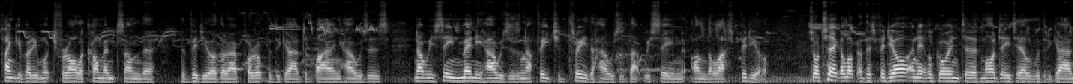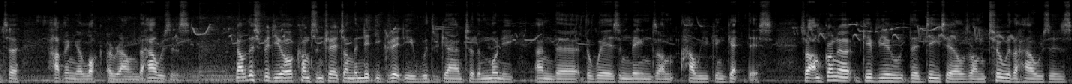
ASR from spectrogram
thank you very much for all the comments on the, the video that I put up with regard to buying houses. Now we've seen many houses and I featured three of the houses that we've seen on the last video. So take a look at this video and it'll go into more detail with regard to having a look around the houses. Now this video concentrates on the nitty gritty with regard to the money and the, the ways and means on how you can get this. So I'm going to give you the details on two of the houses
